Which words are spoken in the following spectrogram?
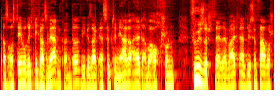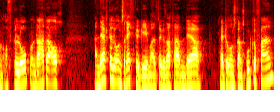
dass aus dem richtig was werden könnte. Wie gesagt, er ist 17 Jahre alt, aber auch schon physisch sehr, sehr weit. Den hat Lucien Favre schon oft gelobt. Und da hat er auch an der Stelle uns recht gegeben, als wir gesagt haben, der hätte uns ganz gut gefallen.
